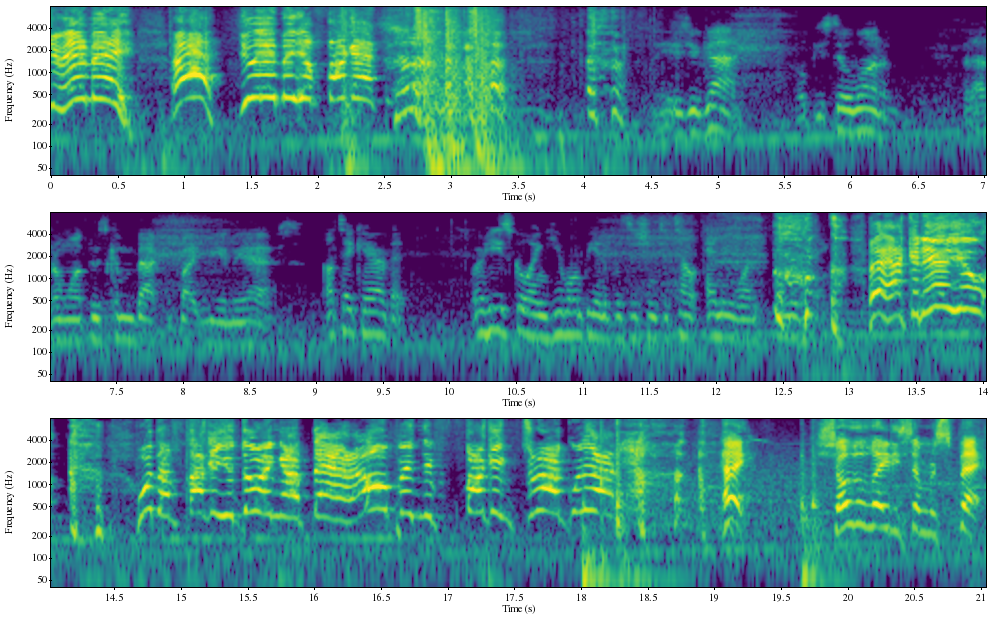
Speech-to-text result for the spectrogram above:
Pieces, you hear me? Huh? You hear me, you fucker? Here's your guy. Hope you still want him. But I don't want this coming back to bite me in the ass. I'll take care of it. Where he's going, he won't be in a position to tell anyone anything. Hey, I can hear you! What the fuck are you doing out there? Open the fucking trunk, will you? Hey! Show the lady some respect.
